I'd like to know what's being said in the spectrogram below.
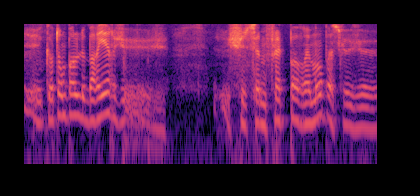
et quand on parle de barrière, je, je, je- ça me flatte pas vraiment parce que je,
